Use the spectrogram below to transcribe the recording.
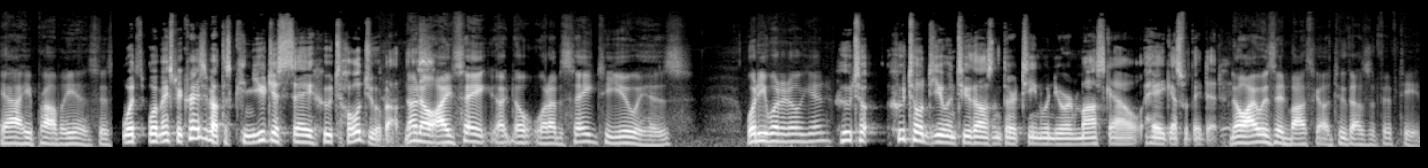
Yeah, he probably is. It's- what what makes me crazy about this? Can you just say who told you about this? no, no. I say uh, no. What I'm saying to you is, what do you want to know again? Who to, who told you in 2013 when you were in Moscow? Hey, guess what they did? No, I was in Moscow in 2015.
